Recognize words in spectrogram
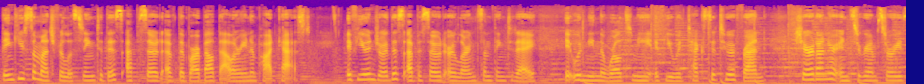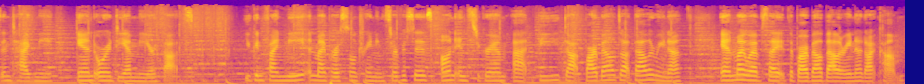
Thank you so much for listening to this episode of the Barbell Ballerina podcast. If you enjoyed this episode or learned something today, it would mean the world to me if you would text it to a friend, share it on your Instagram stories and tag me, and or DM me your thoughts. You can find me and my personal training services on Instagram at the.barbell.ballerina and my website, thebarbellballerina.com.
